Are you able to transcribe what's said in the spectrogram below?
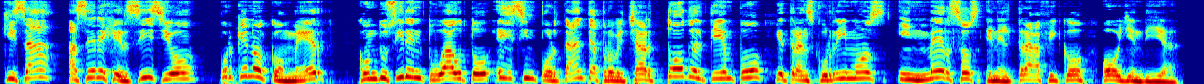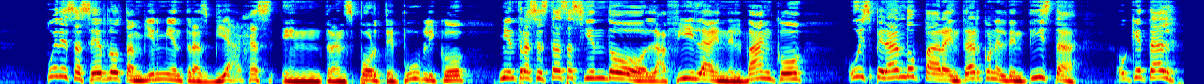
quizá hacer ejercicio, ¿por qué no comer? Conducir en tu auto es importante aprovechar todo el tiempo que transcurrimos inmersos en el tráfico hoy en día. Puedes hacerlo también mientras viajas en transporte público, mientras estás haciendo la fila en el banco o esperando para entrar con el dentista. ¿O qué tal?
